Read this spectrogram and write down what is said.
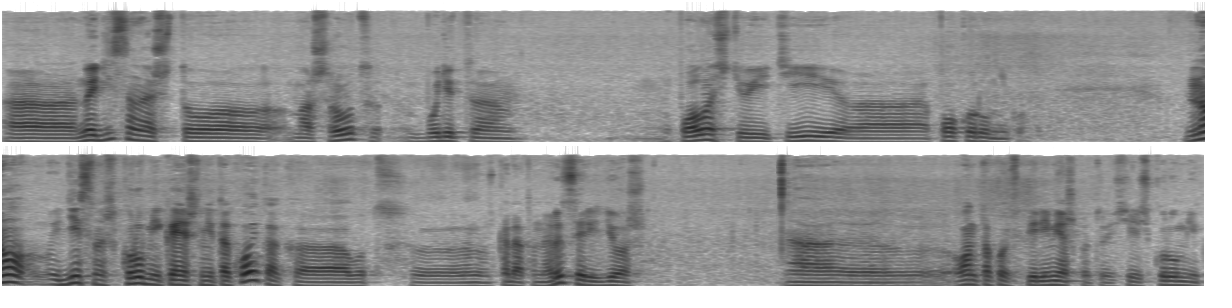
Э, но единственное, что маршрут будет э, полностью идти э, по Курумнику. Но единственное, что Курумник, конечно, не такой, как вот когда ты на рыцарь идешь. Он такой в перемешку, то есть есть Курумник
